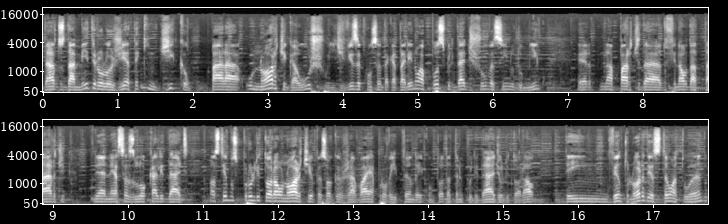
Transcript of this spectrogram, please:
dados da meteorologia até que indicam para o norte gaúcho e divisa com Santa Catarina uma possibilidade de chuva assim no domingo, é, na parte da, do final da tarde né, nessas localidades. Nós temos para o litoral norte, o pessoal que já vai aproveitando aí com toda a tranquilidade o litoral, tem vento nordestão atuando,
